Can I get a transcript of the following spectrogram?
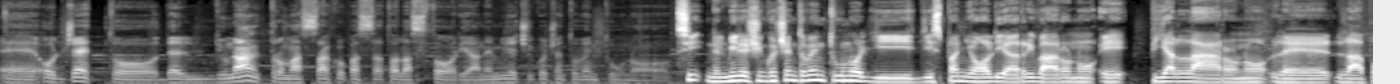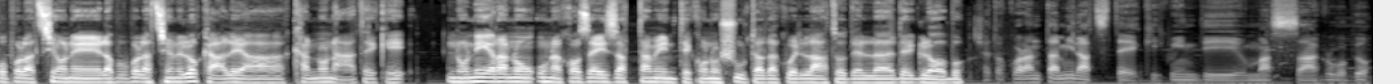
eh, oggetto del- di un altro massacro passato alla storia nel 1521. Sì, nel 1521 gli, gli spagnoli arrivarono e piallarono le- la, popolazione, la popolazione locale a cannonate che non erano una cosa esattamente conosciuta da quel lato del, del globo. Certo, 40.000 aztechi, quindi un massacro proprio...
